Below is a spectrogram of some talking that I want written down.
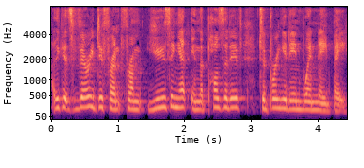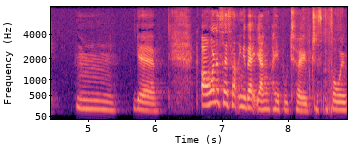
I think it's very different from using it in the positive to bring it in when need be. Yeah. I want to say something about young people too, just before we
